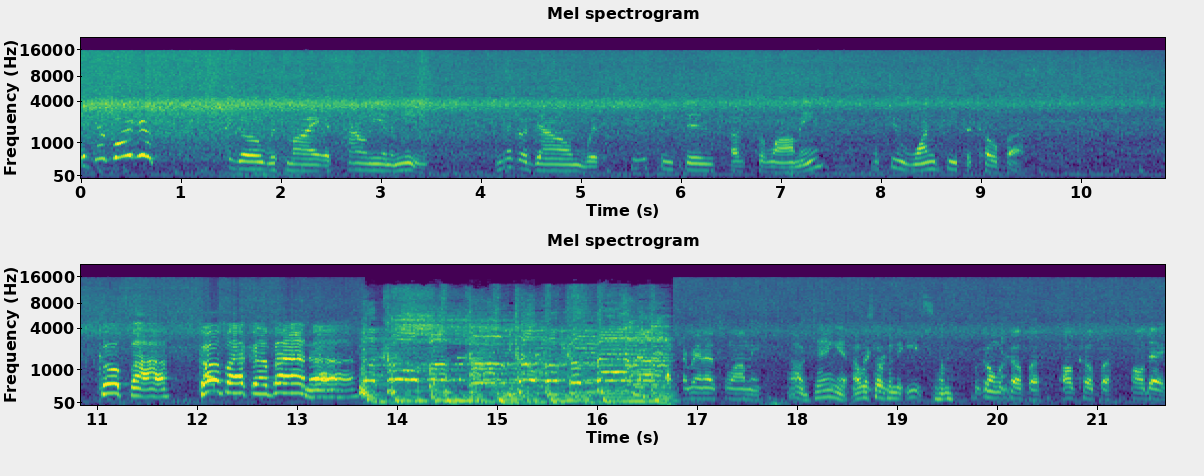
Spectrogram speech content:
look how gorgeous! I go with my Italian meat. I'm gonna go down with two pieces of salami. Let's do one piece of coppa. Copa, Copacabana. I ran out of salami. Oh dang it! I was Like hoping to eat some. We're going with coppa, all coppa, all day.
